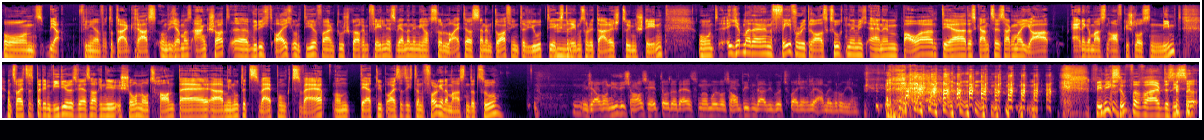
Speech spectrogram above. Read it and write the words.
Und ja, finde ich einfach total krass. Und ich habe mir das angeschaut, äh, würde ich euch und dir vor allem Duschka auch empfehlen. Es werden dann nämlich auch so Leute aus seinem Dorf interviewt, die extrem solidarisch zu ihm stehen. Und ich habe mir da einen Favorite rausgesucht, nämlich einen Bauer, der das Ganze, sagen wir, ja, einigermaßen aufgeschlossen nimmt. Und zwar ist das bei dem Video, das wäre es auch in die Shownotes hauen, bei äh, Minute 2.2. Und der Typ äußert sich dann folgendermaßen dazu. Ich glaube, wenn ich die Chance hätte oder dass man mal was anbieten darf, ich würde es wahrscheinlich auch mal probieren. Finde ich super vor allem. Das ist so,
